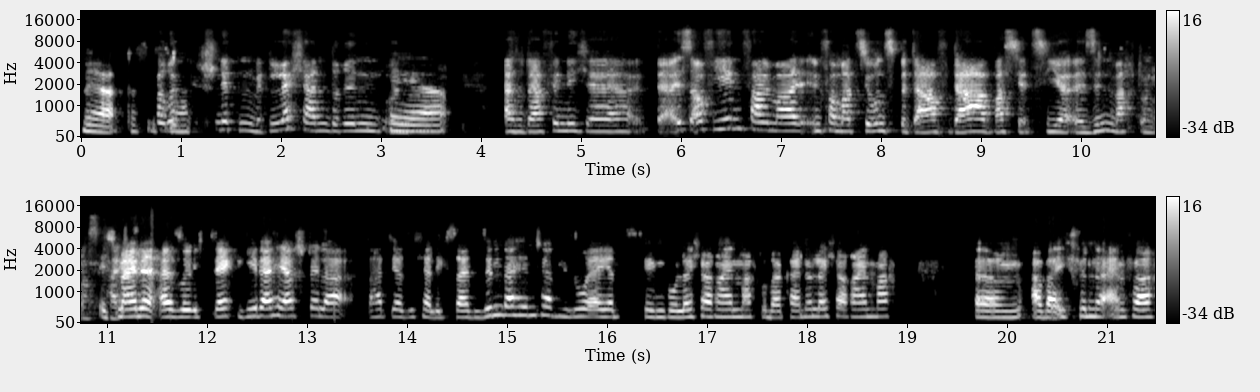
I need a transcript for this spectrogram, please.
ja, das ist verrückt so. geschnitten mit Löchern drin. ja. Also da finde ich, äh, da ist auf jeden Fall mal Informationsbedarf da, was jetzt hier äh, Sinn macht und was Ich meine, also ich denke, jeder Hersteller hat ja sicherlich seinen Sinn dahinter, wieso er jetzt irgendwo Löcher reinmacht oder keine Löcher reinmacht. Ähm, aber ich finde einfach,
